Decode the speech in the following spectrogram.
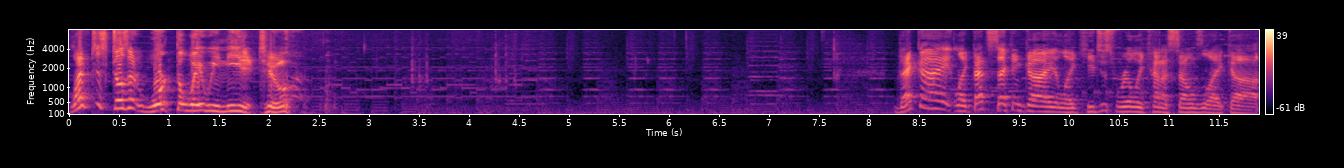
Life just doesn't work the way we need it to. That guy, like that second guy, like he just really kind of sounds like uh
